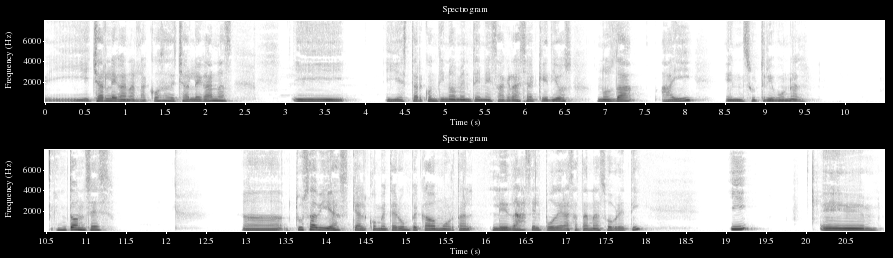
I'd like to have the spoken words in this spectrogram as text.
Y echarle ganas. La cosa es echarle ganas. Y, y estar continuamente en esa gracia que Dios nos da ahí en su tribunal. Entonces, Ah, ¿Tú sabías que al cometer un pecado mortal le das el poder a Satanás sobre ti? Y em,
